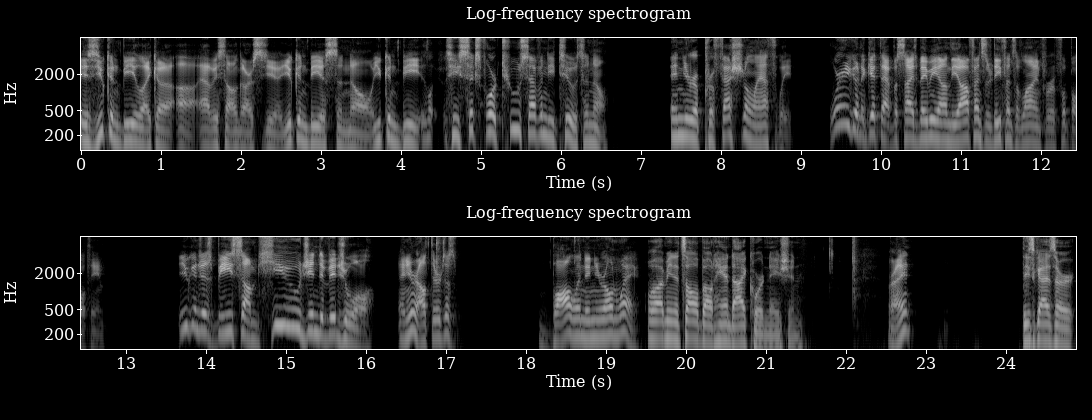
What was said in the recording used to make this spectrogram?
is you can be like a, a Avisail Garcia, you can be a Sano, you can be he's 6'4", 272, Sano, and you're a professional athlete. Where are you going to get that besides maybe on the offensive or defensive line for a football team? You can just be some huge individual, and you're out there just balling in your own way, Well, I mean, it's all about hand-eye coordination. right? These guys are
